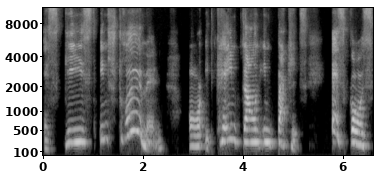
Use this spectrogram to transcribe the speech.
Es gießt in Strömen. Or it came down in buckets. Es goss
